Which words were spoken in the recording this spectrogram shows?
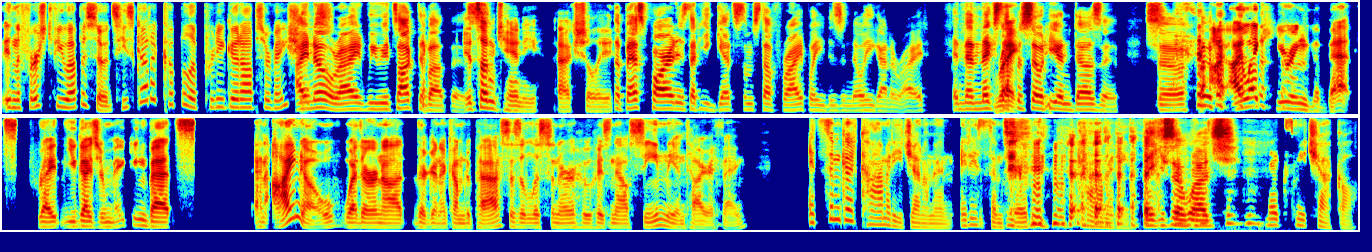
In the first few episodes, he's got a couple of pretty good observations. I know, right? We, we talked about this. It's uncanny, actually. the best part is that he gets some stuff right, but he doesn't know he got it right. And then next Right. episode he undoes it. So I, I like hearing the bets, right? You guys are making bets, and I know whether or not they're going to come to pass as a listener who has now seen the entire thing. It's some good comedy, gentlemen. It is some good comedy. thank you so much. Makes me chuckle.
